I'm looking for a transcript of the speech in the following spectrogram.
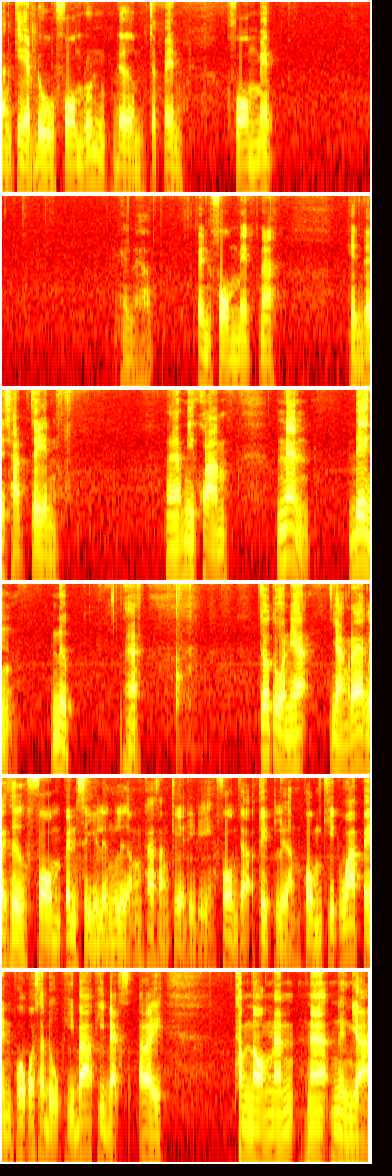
สังเกตดูโฟมรุ่นเดิมจะเป็นโฟมเม็ด เห็นไหมครับ เป็นโฟมเม็ดนะ เห็นได้ชัดเจนนะ มีความแน่น เด้ง หนึบนะเจ้าตัวเนี้ย อย่างแรกเลยคือโฟมเป็นสีเหลืองๆ ถ้าสังเกตดีๆ โฟมจะติดเหลือง ผมคิดว่าเป็นพวกวัสดุพีบ้าพีแบ็กอะไรทำนองนั้นนะหนึ่งอย่าง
